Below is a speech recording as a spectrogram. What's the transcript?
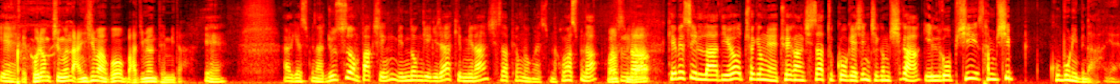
예. 고령층은 안심하고 맞으면 됩니다. 예. 알겠습니다. 뉴스 언박싱 민동기 기자 김민아 시사평론가였습니다. 고맙습니다. 고맙습니다. KBS 1라디오 최경영의 최강 시사 듣고 계신 지금 시각 7시 39분입니다. 예.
